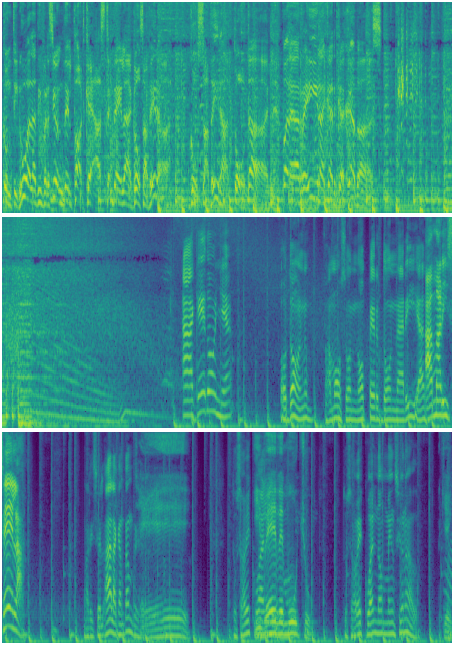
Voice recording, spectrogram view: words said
Continúa la diversión del podcast de la gozadera. Gozadera total. Para reír a carcajadas. ¿A qué doña o don famoso no perdonarías? A Marisela. Maricel. Ah, la cantante. Sí. ¿Tú sabes Y cuál? bebe mucho. ¿Tú sabes cuál no han mencionado? ¿Quién?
